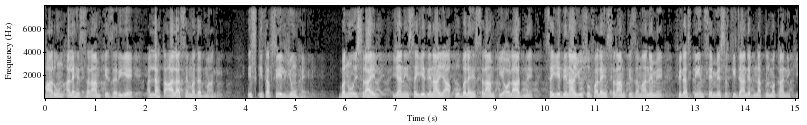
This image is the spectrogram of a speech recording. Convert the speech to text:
ہارون علیہ السلام کے ذریعے اللہ تعالی سے مدد مانگی۔ اس کی تفصیل یوں ہے۔ بنو اسرائیل یعنی سیدنا یعقوب علیہ السلام کی اولاد نے سیدنا یوسف علیہ السلام کے زمانے میں فلسطین سے مصر کی جانب نقل مکانی کی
